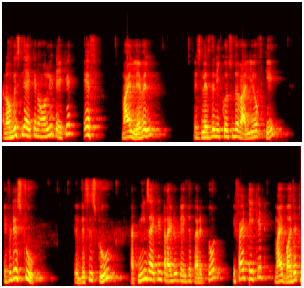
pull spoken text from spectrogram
and obviously I can only take it if my level is less than equals to the value of k. If it is true, if this is true, that means I can try to take the correct node if I take it, my budget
